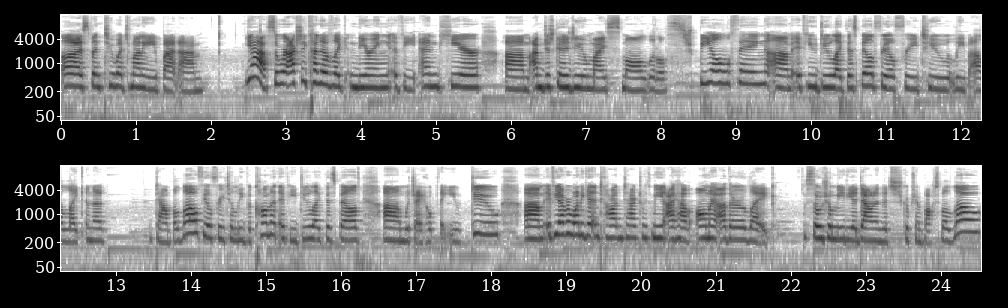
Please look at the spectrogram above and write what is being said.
I spent too much money, but um, yeah, so we're actually kind of like nearing the end here. Um, I'm just going to do my small little spiel thing. Um, if you do like this build, feel free to leave a like in the down below. Feel free to leave a comment if you do like this build, um, which I hope that you do. Um, if you ever want to get into contact with me, I have all my other like social media down in the description box below.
